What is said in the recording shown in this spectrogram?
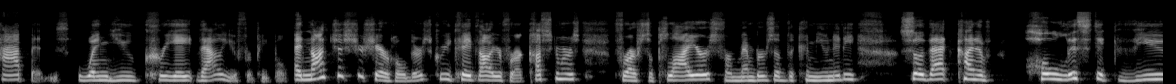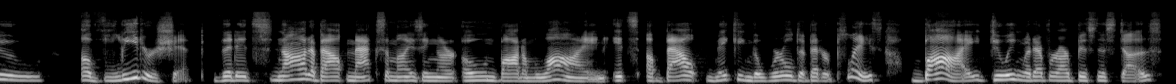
happens when you create value for people and not just your shareholders, create value for our customers, for our suppliers, for members of the community. So that kind of holistic view of leadership that it's not about maximizing our own bottom line. It's about making the world a better place by doing whatever our business does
